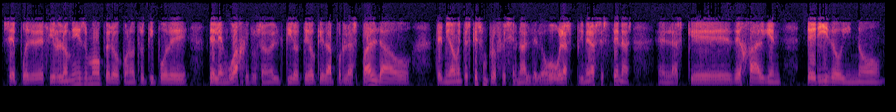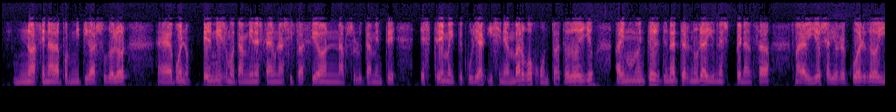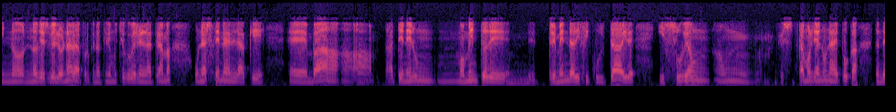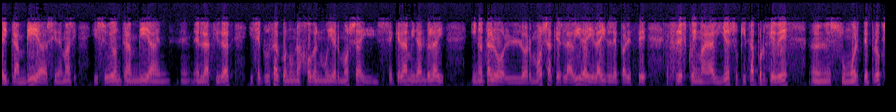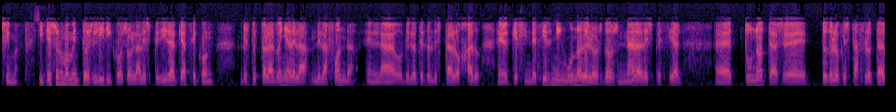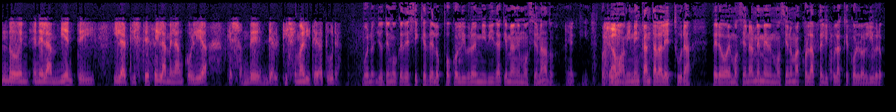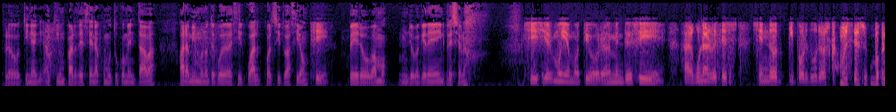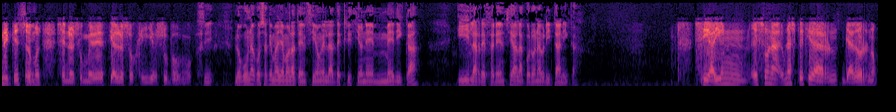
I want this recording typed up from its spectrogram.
se puede decir lo mismo pero con otro tipo de, lenguaje, pues el tiroteo que da por la espalda o terminadamente es que es un profesional de lo, o las primeras escenas en las que deja a alguien herido y no, no hace nada por mitigar su dolor, eh, bueno, él mismo también está en una situación absolutamente extrema y peculiar y sin embargo junto a todo ello hay momentos de una ternura y una esperanza maravillosa. Yo recuerdo y no, no desvelo nada porque no tiene mucho que ver en la trama una escena en la que eh, va a, a, tener un momento de, tremenda dificultad y, y sube a un, a un, estamos ya en una época donde hay tranvías y demás y, sube a un tranvía en, en, la ciudad y se cruza con una joven muy hermosa y se queda mirándola y, y nota lo, lo, hermosa que es la vida y el aire le parece fresco y maravilloso, quizá porque ve eh, su muerte próxima. Y de esos momentos líricos o la despedida que hace con, respecto a la dueña de la, de la fonda en la, o del hotel donde está alojado, en el que sin decir ninguno de los dos nada de especial, eh, tú notas eh, todo lo que está flotando en, en el ambiente y, y, la tristeza y la melancolía que son de, de altísima literatura. Bueno, yo tengo que decir que es de los pocos libros en mi vida que me han emocionado. Porque vamos, a mí me encanta la lectura, pero emocionarme me emociono más con las películas que con los libros. Pero tiene aquí un par de escenas, como tú comentabas, Ahora mismo no te puedo decir cuál, cuál situación. Sí. Pero vamos, yo me quedé impresionado. Sí, sí, es muy emotivo. Realmente sí. Algunas veces, siendo tipos duros, como se supone que somos, se nos humedecían los ojillos, supongo. Sí. Luego una cosa que me ha llamado la atención es las descripciones médicas y la referencia a la corona británica. Sí, hay un, es una, una especie de adorno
